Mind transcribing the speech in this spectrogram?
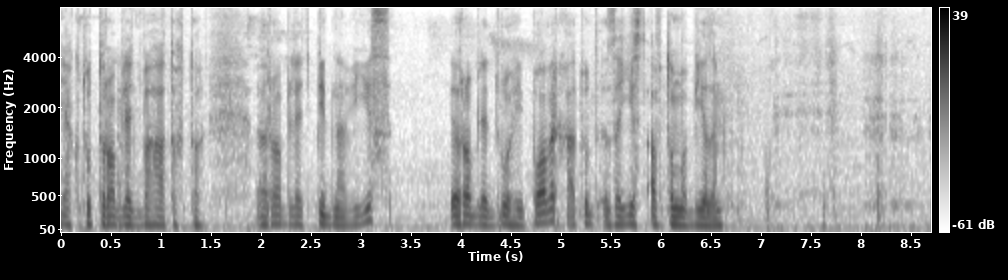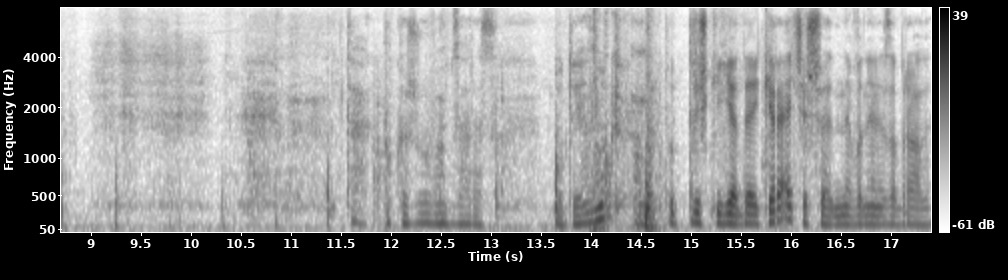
Як тут роблять багато хто. Роблять під навіс, роблять другий поверх, а тут заїзд автомобілем. Так, покажу вам зараз будинок. Тут трішки є деякі речі, ще вони не забрали.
